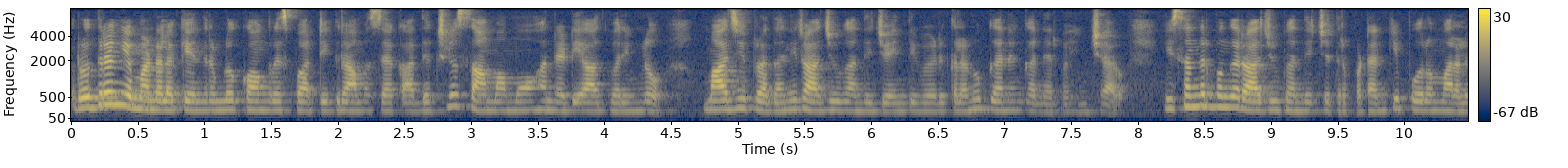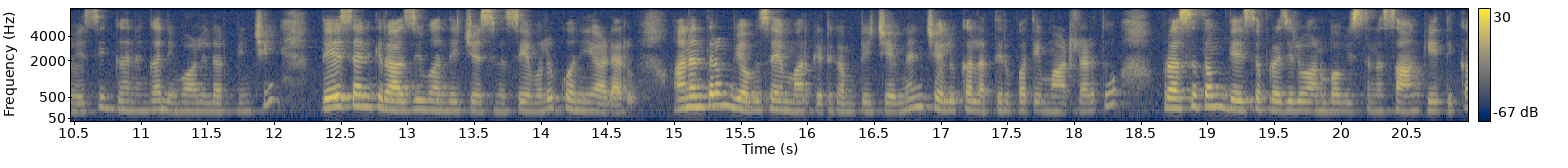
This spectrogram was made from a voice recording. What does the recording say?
రుద్రంగి మండల కేంద్రంలో కాంగ్రెస్ పార్టీ గ్రామ శాఖ అధ్యక్షులు సామా మోహన్ రెడ్డి ఆధ్వర్యంలో మాజీ ప్రధాని రాజీవ్ గాంధీ జయంతి వేడుకలను ఘనంగా నిర్వహించారు. ఈ సందర్భంగా రాజీవ్ గాంధీ చిత్రపటానికి పూలమాలలు వేసి ఘనంగా నివాళులర్పించి దేశానికి రాజీవ్ గాంధీ చేసిన సేవలు కొనియాడారు. అనంతరం వ్యవసాయ market committee chairman Chelukala Tirupati మాట్లాడుతూ ప్రస్తుతం దేశ ప్రజలు అనుభవిస్తున్న సాంకేతిక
